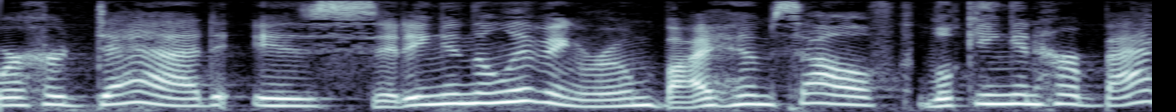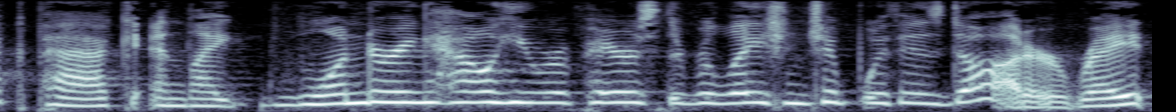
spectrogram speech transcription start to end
where her dad is sitting in the living room by himself, looking in her backpack and like wondering how he repairs the relationship with his daughter, right?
